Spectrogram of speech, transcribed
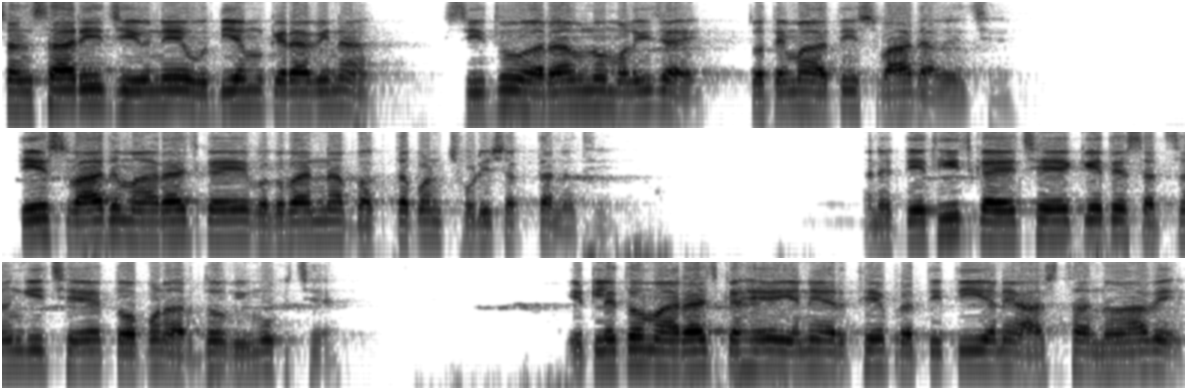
સંસારી જીવને ઉદ્યમ કર્યા વિના સીધું હરામનું મળી જાય તો તેમાં અતિ સ્વાદ આવે છે. તે સ્વાદ મહારાજ કહે ભગવાનના ભક્ત પણ છોડી શકતા નથી. અને તેથી જ કહે છે કે તે સત્સંગી છે તો પણ અર્ધો વિમુખ છે. એટલે તો મહારાજ કહે એને અર્થે પ્રતીતિ અને આસ્થા ન આવે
